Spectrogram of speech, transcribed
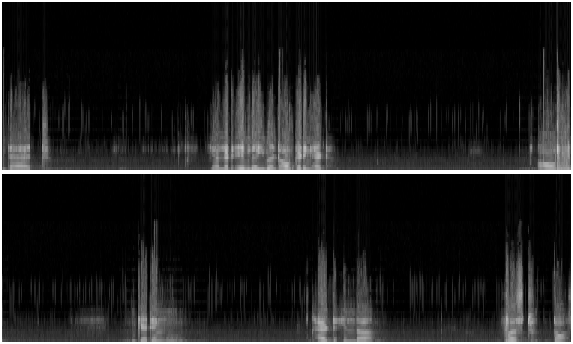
that yeah let A be the event of getting head of getting head in the first toss.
